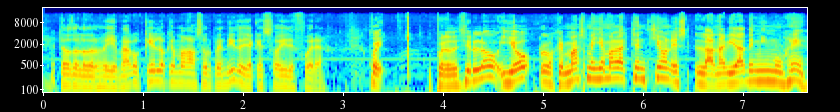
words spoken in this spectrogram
todo lo de los Reyes Magos, ¿qué es lo que más os ha sorprendido ya que soy de fuera? Pues, puedo decirlo, yo lo que más me llama la atención es la Navidad de mi mujer.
